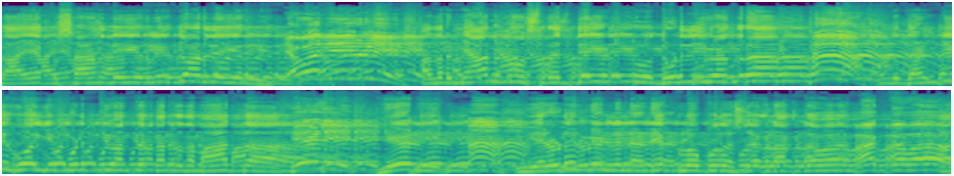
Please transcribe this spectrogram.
ಕಾಯಕ ಸಣ್ಣದೇ ಇರ್ಲಿ ದೊಡ್ಡದೇ ಇರ್ಲಿ. ಅದ್ರ ಮ್ಯಾಲ ನಾವು ಶ್ರದ್ಧೆ ಇಟ್ಟು ದುಡ್ದೀವಿ ಅಂದ್ರ ಒಂದು ದಂಡಿಗೆ ಹೋಗಿ ಮುಡ್ತೀವಿ ಅಂತಕ್ಕಂಥದ್ದು ಮಾತ. ಹೇಳಿ. ಹೇಳಿ. ಇವೆರಡೂ ಮೇಲಿನಲ್ಲಿ ಅನೇಕ ಲೋಪದೋಷಗಳಾಗ್ತಾವ. ಆ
